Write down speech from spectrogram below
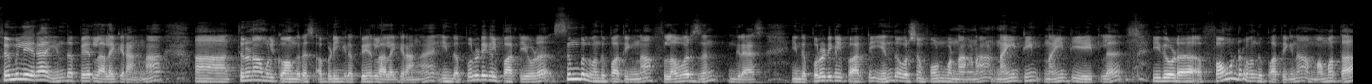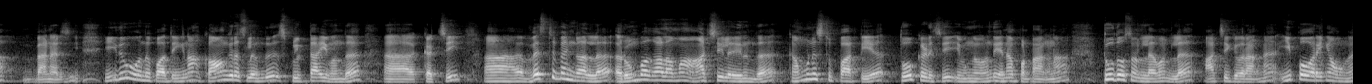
ஃபெமிலியராக எந்த பேரில் அழைக்கிறாங்கன்னா திரிணாமுல் காங்கிரஸ் அப்படிங்கிற பேரில் அழைக்கிறாங்க. இந்த பொலிட்டிக்கல் பார்ட்டியோட சிம்பிள் வந்து பார்த்தீங்கன்னா ஃப்ளவர்ஸ் அண்ட் கிராஸ் இந்த பொலிட்டிக்கல் பார்ட்டி எந்த வருஷம் ஃபோன் பண்ணாங்கன்னா நைன்டீன் நைன்டி எயிட்டில் இதோட ஃபவுண்டர் வந்து பார்த்தீங்கன்னா மமதா பானர்ஜி. இதுவும் வந்து பார்த்தீங்கன்னா காங்கிரஸ்லேருந்து ஸ்பிளிட் ஆகி வந்த கட்சி. வெஸ்ட் பெங்காலில் ரொம்ப காலமாக ஆட்சியில் இருந்த கம்யூனிஸ்ட் பார்ட்டியை தோக்கடிச்சு இவங்க வந்து என்ன பண்ணுறாங்கன்னா டூ தௌசண்ட் லெவனில் ஆட்சிக்கு வராங்க. இப்போ வரைக்கும் அவங்க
